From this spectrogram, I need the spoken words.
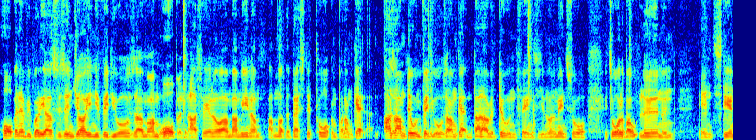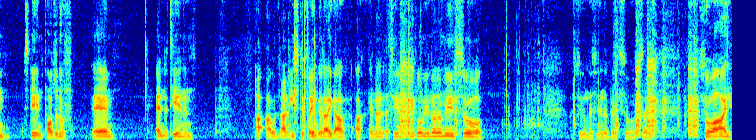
hoping everybody else is enjoying your videos. I'm, I'm hoping that, you know, I'm, I mean, I'm, I'm not the best at talking, but I'm get as I'm doing videos, I'm getting better at doing things, you know what I mean? So it's all about learning and staying, staying positive, um, entertaining. I, I would at least to think that like I, I can entertain people, you know what I mean? So zoom this in a bit so it's like so I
